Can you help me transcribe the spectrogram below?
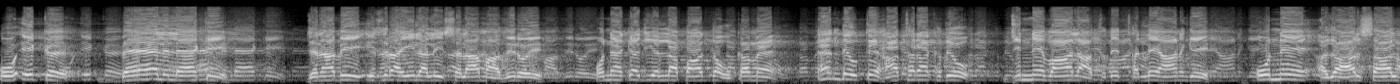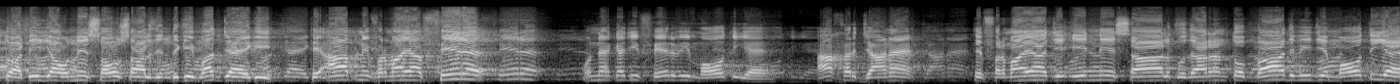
وہ ایک بیل لے کے جناب اسرائیل علیہ السلام حاضر ہوئے۔ انہیں کہا جی اللہ پاک دا حکم ہے این دے اتے ہاتھ رکھ دیو، جننے وال ہاتھ دے تھلے آنگے انہیں ہزار سال تو اڈی یا انہیں سو سال زندگی بد جائے گی۔ تے آپ نے فرمایا، پھر انہیں کہا جی پھر بھی موت ہی ہے، آخر جانا ہے۔ تے فرمایا، جے انہیں سال گزارن تو بعد بھی جے موت ہی ہے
